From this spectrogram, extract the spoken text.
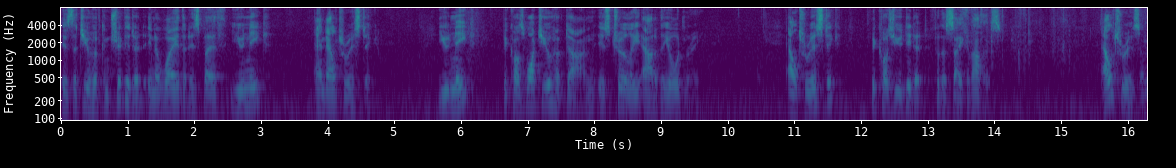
is that you have contributed in a way that is both unique and altruistic. Unique because what you have done is truly out of the ordinary. Altruistic because you did it for the sake of others. Altruism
